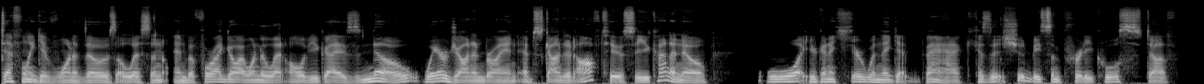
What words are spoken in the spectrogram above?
definitely give one of those a listen. And before I go, I wanted to let all of you guys know where John and Brian absconded off to so you kind of know what you're going to hear when they get back because it should be some pretty cool stuff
